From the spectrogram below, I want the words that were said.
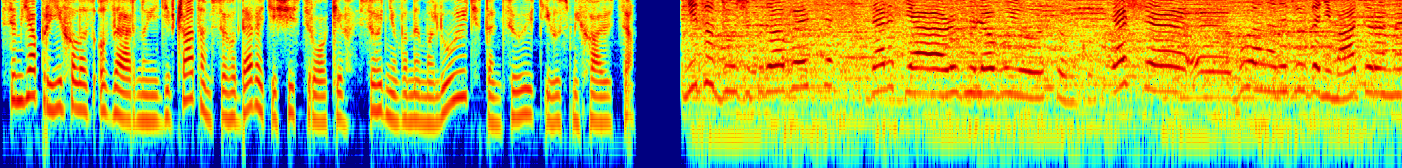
Сім'я приїхала з Озерної. Дівчатам всього 9 і 6 років. Сьогодні вони малюють, танцюють і усміхаються. Мені тут дуже подобається. Зараз я розмальовую сумку. Я ще е, була на низу з аніматорами,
